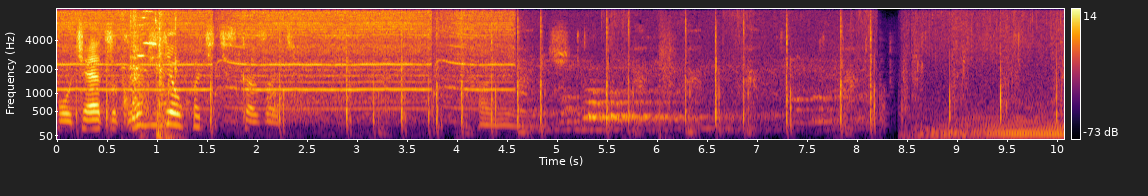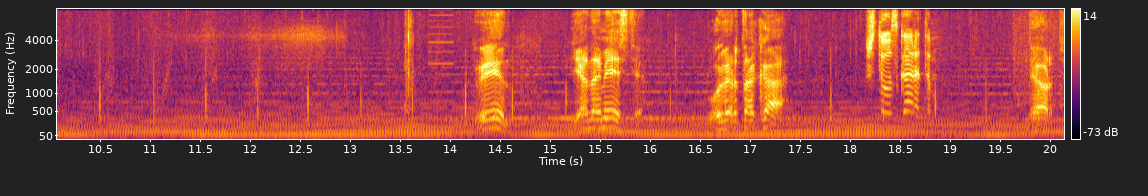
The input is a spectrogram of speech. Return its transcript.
получается круг сделал, хотите сказать? А, нет. Квин, я на месте. У вертака. Что с Гарретом? Мертв.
